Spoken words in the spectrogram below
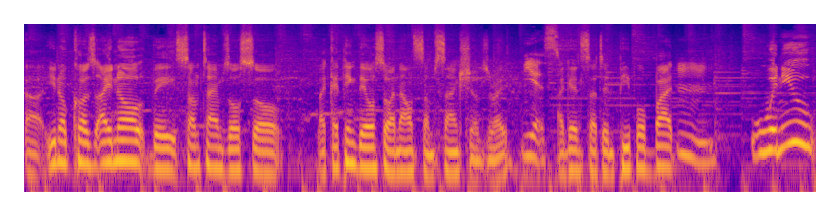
uh, you know, because I know they sometimes also, like I think they also announce some sanctions, right, yes. against certain people. But Mm. when you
